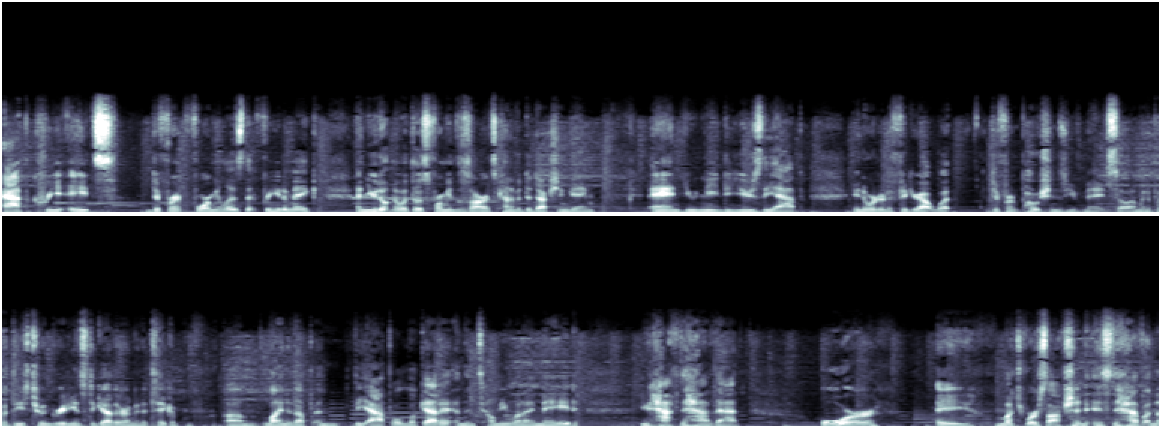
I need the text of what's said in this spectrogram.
app creates different formulas that for you to make, and you don't know what those formulas are. It's kind of a deduction game, and you need to use the app in order to figure out what different potions you've made. So I'm going to put these two ingredients together. I'm going to take a um, line it up, and the app will look at it and then tell me what I made. You have to have that, or a much worse option is to have an,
